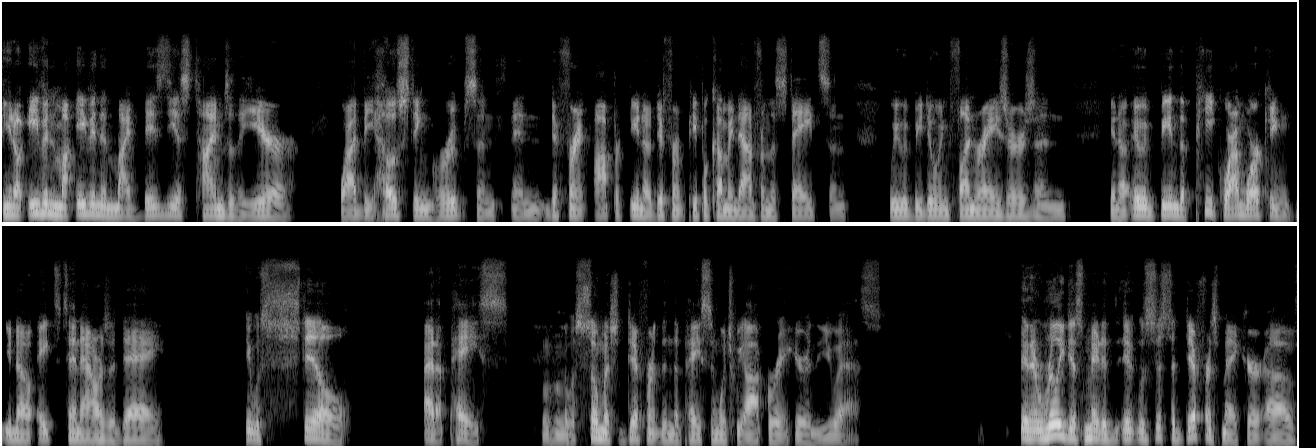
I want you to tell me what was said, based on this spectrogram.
you know, even my even in my busiest times of the year, where I'd be hosting groups and and different oppor- you know different people coming down from the states, and we would be doing fundraisers, and you know it would be in the peak where I'm working you know eight to ten hours a day. It was still at a pace. Mm-hmm. It was so much different than the pace in which we operate here in the U.S. And it really just made it. It was just a difference maker of,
